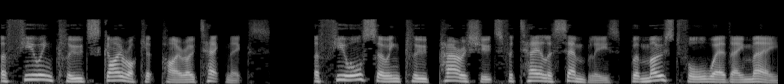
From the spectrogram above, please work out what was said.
A few include skyrocket pyrotechnics. A few also include parachutes for tail assemblies, but most fall where they may.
